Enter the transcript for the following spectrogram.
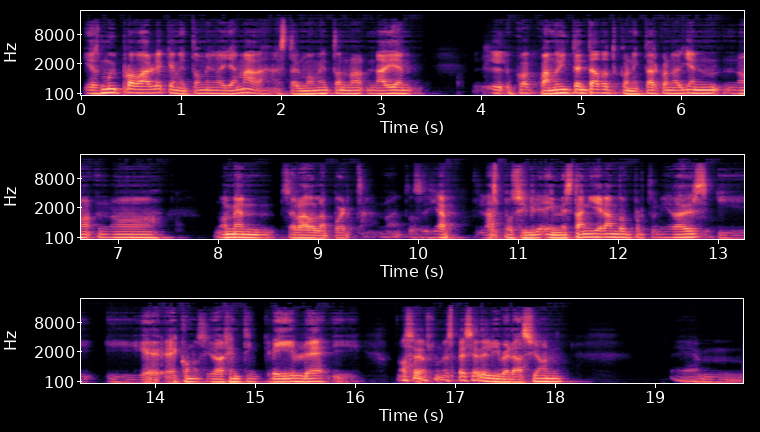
es muy probable que me tomen la llamada. Hasta el momento no, nadie, cuando he intentado conectar con alguien, no, no, no me han cerrado la puerta. Entonces ya las posibilidades, y me están llegando oportunidades y he, conocido a gente increíble y no sé, es una especie de liberación em,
